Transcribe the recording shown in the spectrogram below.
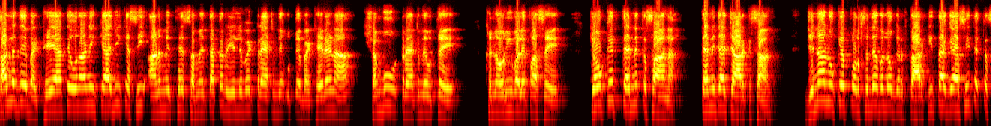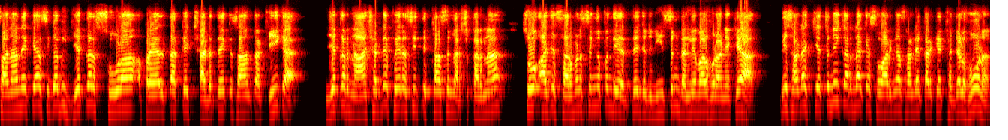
ਕੱਲ ਦੇ ਬੈਠੇ ਆ ਤੇ ਉਹਨਾਂ ਨੇ ਕਿਹਾ ਜੀ ਕਿ ਅਸੀਂ ਅਣਮਿੱਥੇ ਸਮੇਂ ਤੱਕ ਰੇਲਵੇ ਟਰੈਕ ਦੇ ਉੱਤੇ ਬੈਠੇ ਰਹਿਣਾ ਸ਼ੰਭੂ ਟਰੈਕ ਦੇ ਉੱਤੇ। ਖਨੌਰੀ ਵਾਲੇ ਪਾਸੇ, ਕਿਉਂਕਿ ਤਿੰਨ ਕਿਸਾਨ ਆ, ਤਿੰਨ ਜਾਂ ਚਾਰ ਕਿਸਾਨ। ਜਿਨ੍ਹਾਂ ਨੂੰ ਕਿ ਪੁਲਿਸ ਦੇ ਵੱਲੋਂ ਗ੍ਰਿਫਤਾਰ ਕੀਤਾ ਗਿਆ ਸੀ ਤੇ ਕਿਸਾਨਾਂ ਨੇ ਕਿਹਾ ਸੀਗਾ ਵੀ ਜੇਕਰ 16 ਅਪ੍ਰੈਲ ਤੱਕ ਇਹ ਛੱਡਤੇ ਕਿਸਾਨ ਤਾਂ ਠੀਕ ਹੈ, ਜੇਕਰ ਨਾ ਛੱਡੇ ਫਿਰ ਅਸੀਂ ਤਿੱਖਾ ਸੰਘਰਸ਼ ਕਰਨਾ। ਸੋ ਅੱਜ ਸਰਵਣ ਸਿੰਘ ਪੰਧੇਰ ਤੇ ਜਗਜੀਤ ਸਿੰਘ ਡੱਲੇਵਾਲ ਹੋਰਾਂ ਨੇ ਕਿਹਾ ਵੀ ਸਾਡਾ ਚਿੱਤ ਨਹੀਂ ਕਰਦਾ ਕਿ ਸਵਾਰੀਆਂ ਸਾਡੇ ਕਰਕੇ ਖੱਜਲ ਹੋਣ।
